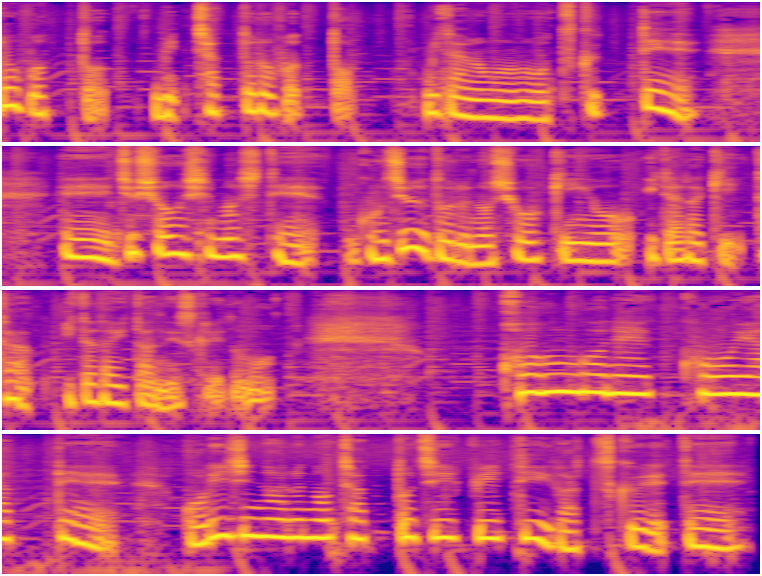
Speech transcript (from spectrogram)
ロボットチャットロボットみたいなものを作って、えー、受賞しまして50ドルの賞金をいただきたいただいたんですけれども今後ねこうやってオリジナルのチャット GPT が作れて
